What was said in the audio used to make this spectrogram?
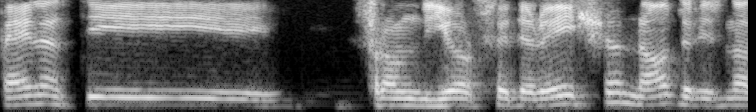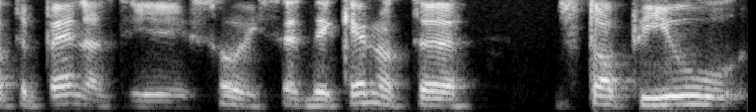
penalty from your federation. No, there is not a penalty. So he said they cannot stop you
